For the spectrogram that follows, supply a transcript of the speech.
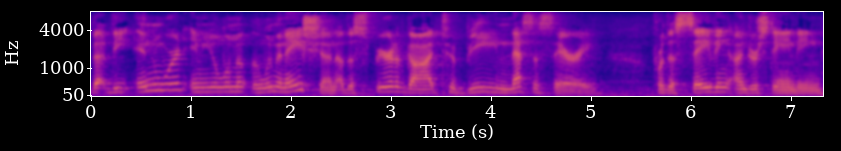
that the inward illumination of the Spirit of God to be necessary for the saving understanding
